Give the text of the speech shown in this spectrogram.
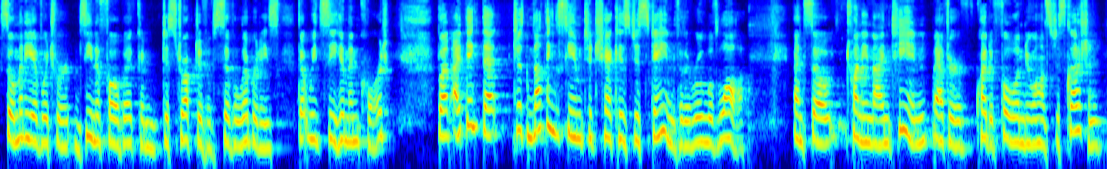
so many of which were xenophobic and destructive of civil liberties, that we'd see him in court. But I think that just nothing seemed to check his disdain for the rule of law. And so 2019, after quite a full and nuanced discussion,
